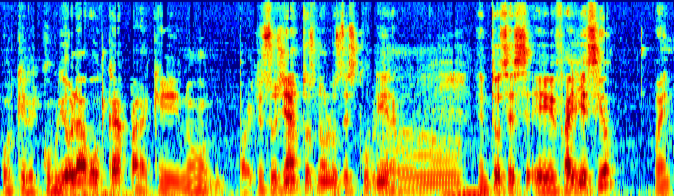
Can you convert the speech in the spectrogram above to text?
porque le cubrió la boca para que no para que sus llantos no los descubrieran. Ah, Entonces eh, falleció. Bueno,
